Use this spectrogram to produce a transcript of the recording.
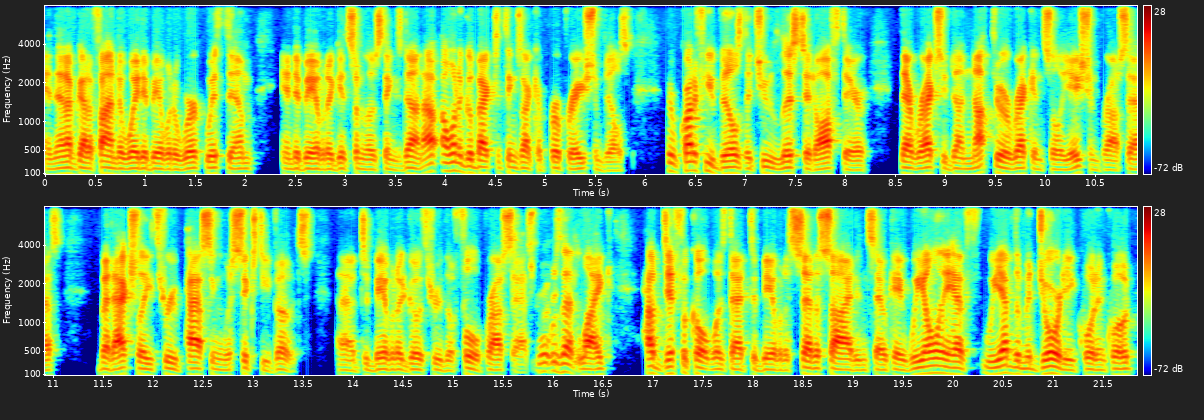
And then I've got to find a way to be able to work with them and to be able to get some of those things done. I, I want to go back to things like appropriation bills. There were quite a few bills that you listed off there that were actually done not through a reconciliation process, but actually through passing with 60 votes uh, to be able to go through the full process. What was that like? How difficult was that to be able to set aside and say, okay, we only have we have the majority, quote unquote,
